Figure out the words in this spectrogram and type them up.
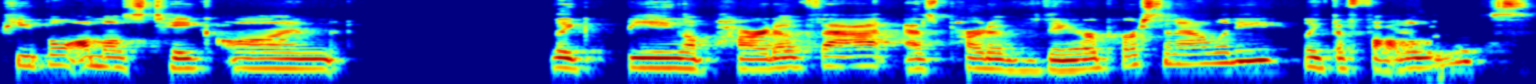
people almost take on like being a part of that as part of their personality, like the followers.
